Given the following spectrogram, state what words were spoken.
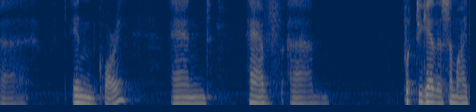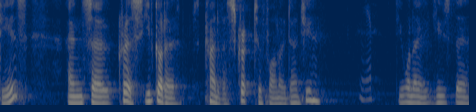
uh, in Quarry and have um, put together some ideas. And so, Chris, you've got a kind of a script to follow, don't you? Yep. Do you want to use the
